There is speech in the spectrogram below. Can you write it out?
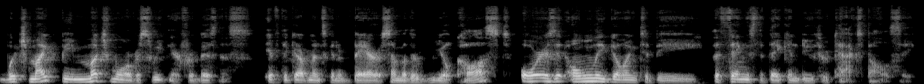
which might be much more of a sweetener for business if the government's going to bear some of the real cost, or is it only going to be the things that they can do through tax policy?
